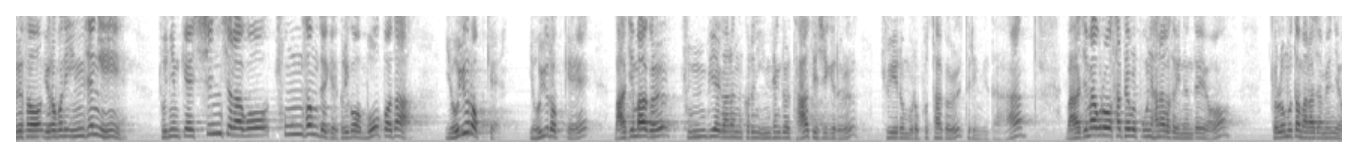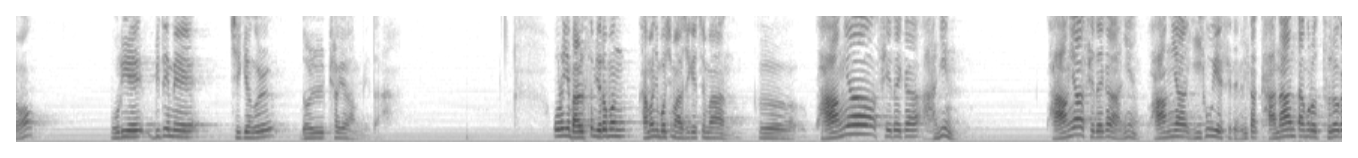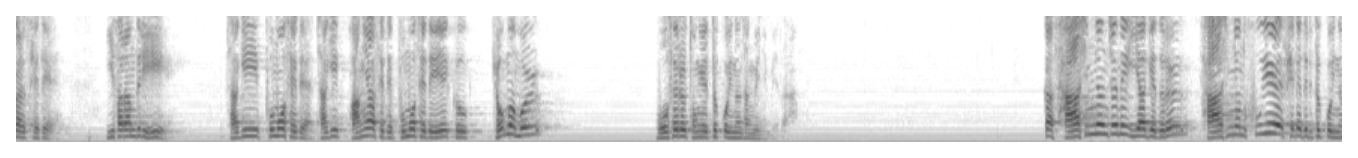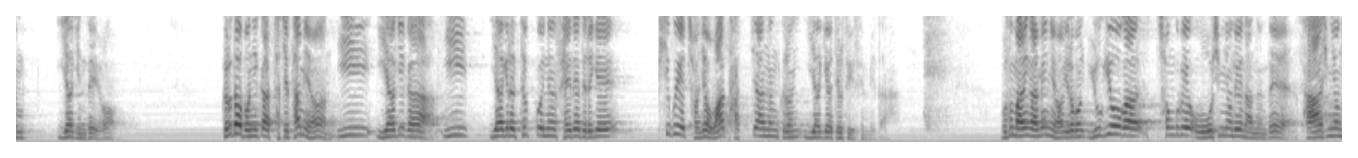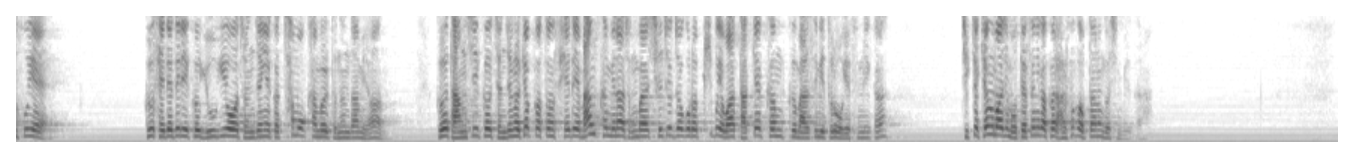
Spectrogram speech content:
그래서 여러분의 인생이 주님께 신실하고 충성되게 그리고 무엇보다 여유롭게 여유롭게 마지막을 준비해가는 그런 인생들 다 되시기를 주의 이름으로 부탁을 드립니다. 마지막으로 살펴볼 부분이 하나가 더 있는데요. 결론부터 말하자면요. 우리의 믿음의 지경을 넓혀야 합니다. 오늘 이 말씀 여러분 가만히 보시면 아시겠지만 그 광야 세대가 아닌 광야 세대가 아닌 광야 이후의 세대 그러니까 가나안 땅으로 들어갈 세대 이 사람들이 자기 부모 세대, 자기 광야 세대, 부모 세대의 그 경험을 모세를 통해 듣고 있는 장면입니다. 그러니까 40년 전의 이야기들을 40년 후의 세대들이 듣고 있는 이야기인데요. 그러다 보니까 자칫하면 이 이야기가 이 이야기를 듣고 있는 세대들에게 피부에 전혀 와 닿지 않는 그런 이야기가 될 수 있습니다. 무슨 말인가 하면요. 여러분 6.25가 1950년도에 났는데 40년 후에 그 세대들이 그 6.25 전쟁의 그 참혹함을 듣는다면 그 당시 그 전쟁을 겪었던 세대만큼이나 정말 실질적으로 피부에 와 닿게끔 그 말씀이 들어오겠습니까? 직접 경험하지 못했으니까 그걸 알 수가 없다는 것입니다.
